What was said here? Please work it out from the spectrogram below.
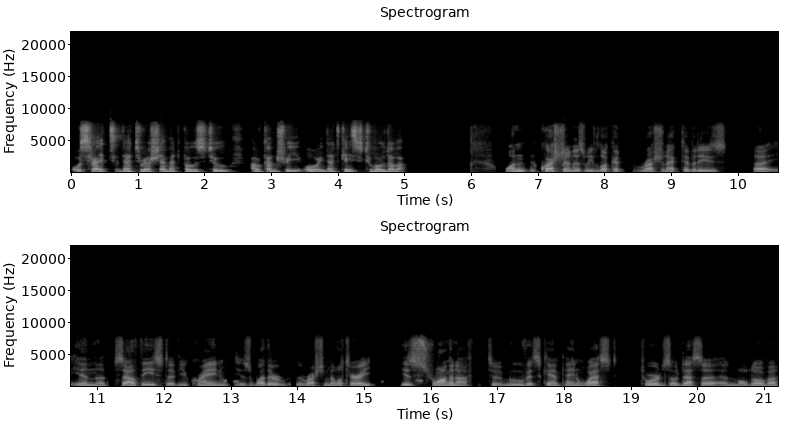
or threat that Russia might pose to our country, or in that case, to Moldova. One question as we look at Russian activities uh, in the southeast of Ukraine is whether the Russian military is strong enough to move its campaign west towards Odessa and Moldova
